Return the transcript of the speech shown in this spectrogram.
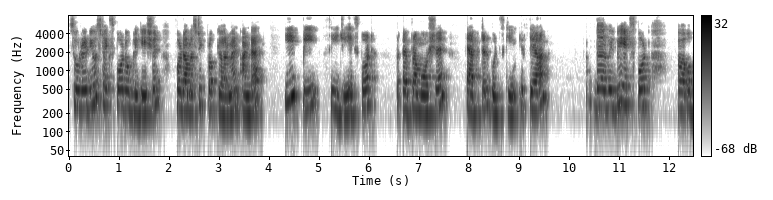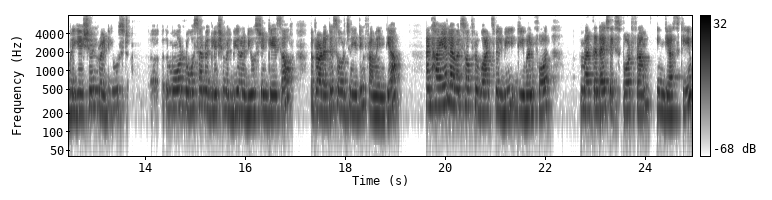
So reduced export obligation for domestic procurement under EPCG export uh, promotion capital goods scheme. If they are, there will be export uh, obligation reduced. Uh, more laws and regulation will be reduced in case of the product is originating from India and higher levels of rewards will be given for merchandise export from India scheme.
